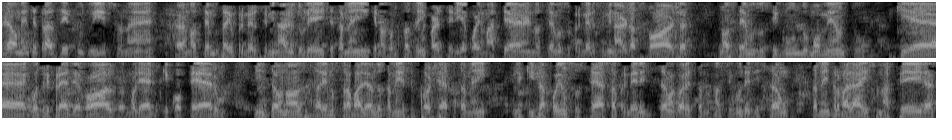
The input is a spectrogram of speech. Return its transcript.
realmente trazer tudo isso, né? Uh, nós temos aí o primeiro seminário do leite também, que nós vamos fazer em parceria com a Emater, nós temos o primeiro seminário da soja, nós temos o segundo momento, que é Cotrifred Rosa, mulheres que cooperam. Então, nós estaremos trabalhando também esse projeto também que já foi um sucesso a primeira edição, agora estamos na segunda edição, também trabalhar isso na feira.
